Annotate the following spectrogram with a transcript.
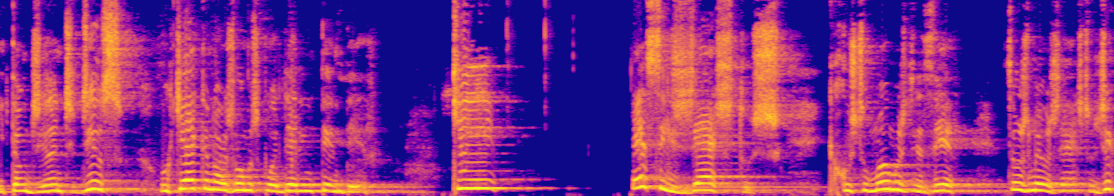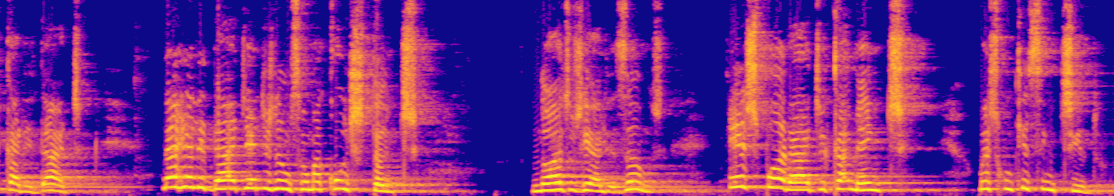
Então, diante disso, o que é que nós vamos poder entender? Que esses gestos que costumamos dizer são os meus gestos de caridade, na realidade eles não são uma constante. Nós os realizamos esporadicamente. Mas com que sentido?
